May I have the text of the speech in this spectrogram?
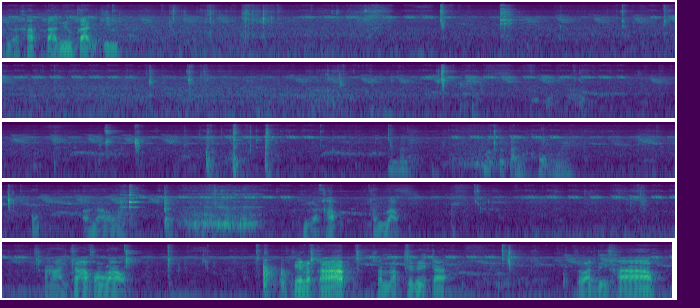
นี่แหละครับ การอยู่การกิน มันมันคือตันคงเลยเอาน้ำเลยนี่แหละครับสำหรับ อาหารเช้าของเรา โอเคแล้วครับสำหรับคลิปนี้ก็สวัสดีครับ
